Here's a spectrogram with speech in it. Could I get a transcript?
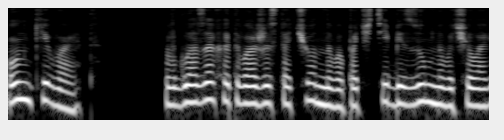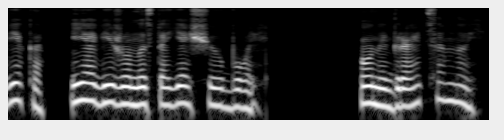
Он кивает. В глазах этого ожесточенного, почти безумного человека я вижу настоящую боль. Он играет со мной.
